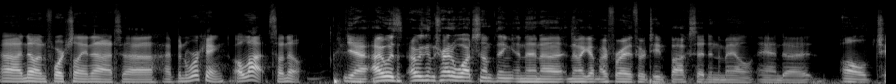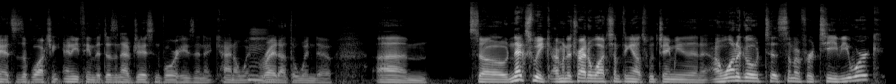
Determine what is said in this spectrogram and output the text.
Uh, no, unfortunately not. Uh, I've been working a lot, so no. Yeah, I was I was gonna try to watch something, and then uh, and then I got my Friday Thirteenth box set in the mail, and uh, all chances of watching anything that doesn't have Jason Voorhees in it kind of went right out the window. Um, so next week I'm gonna try to watch something else with Jamie Lynn. I want to go to some of her TV work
